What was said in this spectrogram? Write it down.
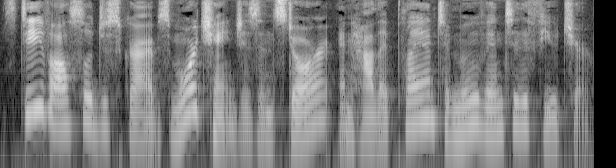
Steve also describes more changes in store and how they plan to move into the future.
